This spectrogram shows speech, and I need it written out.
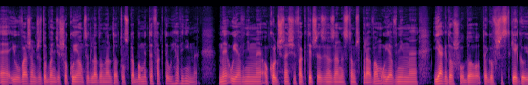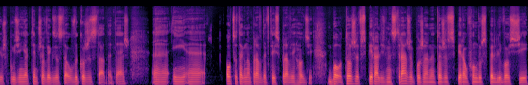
E, I uważam, że to będzie szokujące dla Donalda Tuska, bo my te fakty ujawnimy. My ujawnimy okoliczności faktyczne związane z tą sprawą, ujawnimy, jak doszło do tego wszystkiego już później, jak ten człowiek został wykorzystany też. E, I e, o co tak naprawdę w tej sprawie chodzi. Bo to, że wspieraliśmy straże pożarne, to, że wspierał Fundusz Sprawiedliwości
